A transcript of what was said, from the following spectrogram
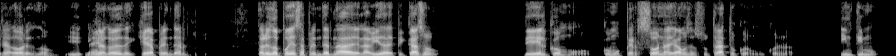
creadores, ¿no? Y, y creadores de que quiere aprender. Tal vez no podías aprender nada de la vida de Picasso, de él como, como persona, digamos, en su trato con, con la, íntimo,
